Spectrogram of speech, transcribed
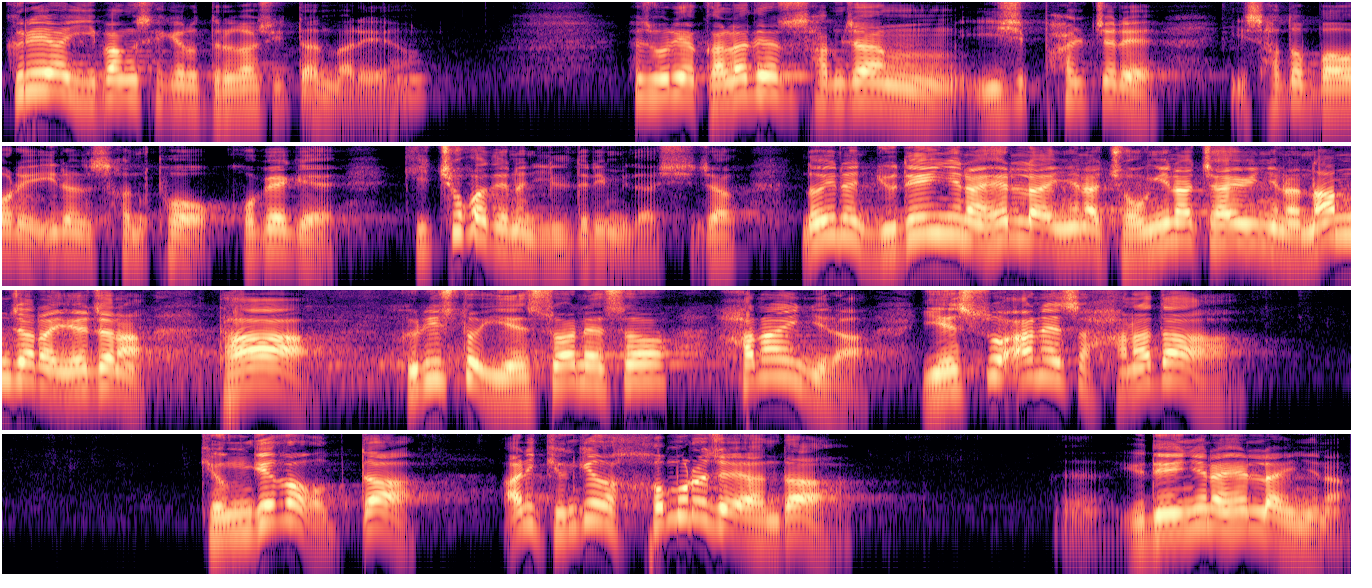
그래야 이방 세계로 들어갈 수 있단 말이에요. 그래서 우리가 갈라디아서 3장 28절에 이 사도 바울의 이런 선포, 고백에 기초가 되는 일들입니다. 시작. 너희는 유대인이나 헬라인이나 종이나 자유인이나 남자나 여자나 다 그리스도 예수 안에서 하나이니라. 예수 안에서 하나다. 경계가 없다. 아니 경계가 허물어져야 한다. 예, 유대인이나 헬라인이나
